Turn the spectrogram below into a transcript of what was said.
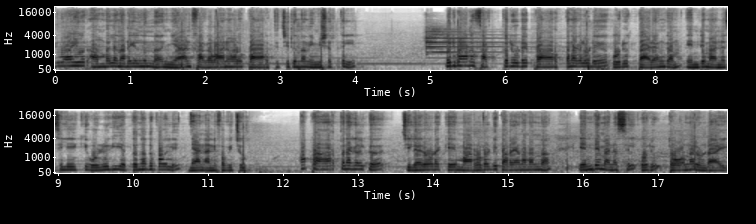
ഗുരുവായൂർ അമ്പലനടയിൽ നിന്ന് ഞാൻ ഭഗവാനോട് പ്രാർത്ഥിച്ചിരുന്ന നിമിഷത്തിൽ ഒരുപാട് ഭക്തരുടെ പ്രാർത്ഥനകളുടെ ഒരു തരംഗം എന്റെ മനസ്സിലേക്ക് ഒഴുകിയെത്തുന്നത് പോലെ ഞാൻ അനുഭവിച്ചു. ആ പ്രാർത്ഥനകൾക്ക് ചിലരോടൊക്കെ മറുപടി പറയണമെന്ന് എന്റെ മനസ്സിൽ ഒരു തോന്നലുണ്ടായി.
